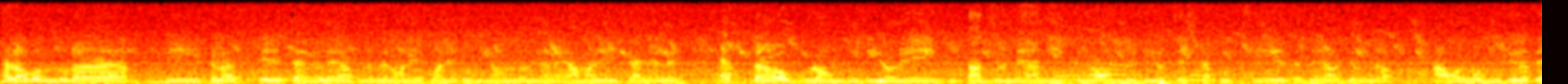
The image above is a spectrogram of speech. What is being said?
হ্যালো বন্ধুরা বি প্লাস কে চ্যানেলে আপনাদের অনেক অনেক অভিনন্দন জানাই। আমার এই চ্যানেলে একটাও লং ভিডিও নেই, তার জন্যে আমি একটু লং ভিডিও চেষ্টা করছি এটা দেওয়ার জন্য। অন্য ভিডিওতে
